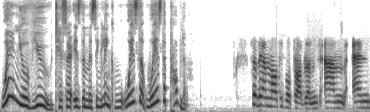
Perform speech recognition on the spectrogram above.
Where, in your view, Tessa, is the missing link? Where's the where's the problem? So there are multiple problems, um, and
